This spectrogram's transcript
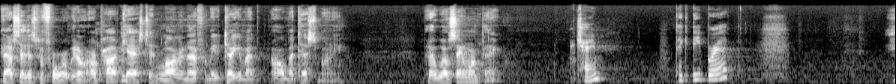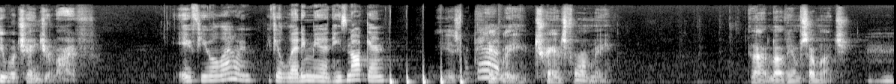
And I've said this before. We don't. Our podcast isn't long enough for me to tell you my all my testimony. But I will say one thing. Okay. Take a deep breath. He will change your life. If you allow him, if you let him in, he's knocking. He has that. completely transformed me, and I love him so much. Mm-hmm.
